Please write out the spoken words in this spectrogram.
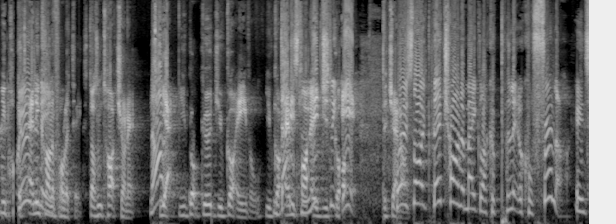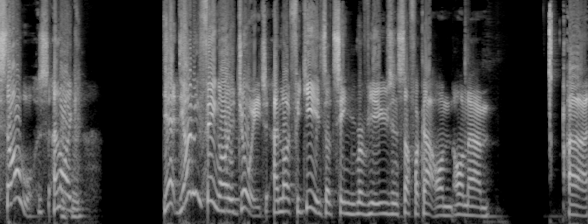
any, polit- good any kind of politics doesn't touch on it. No. Yeah, you've got good, you've got evil, you've got That is empire, literally you've got it. the Jedi. Whereas like they're trying to make like a political thriller in Star Wars, and like. Mhm. Yeah, the only thing I enjoyed, and like for years I'd seen reviews and stuff like that on on um uh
